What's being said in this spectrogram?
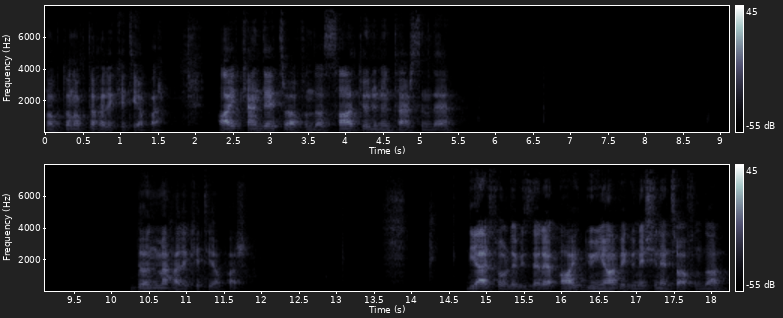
nokta nokta hareketi yapar. Ay kendi etrafında saat yönünün tersinde dönme hareketi yapar. Diğer soruda bizlere Ay, Dünya ve Güneş'in etrafında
